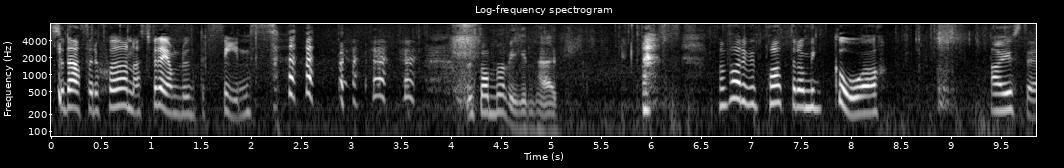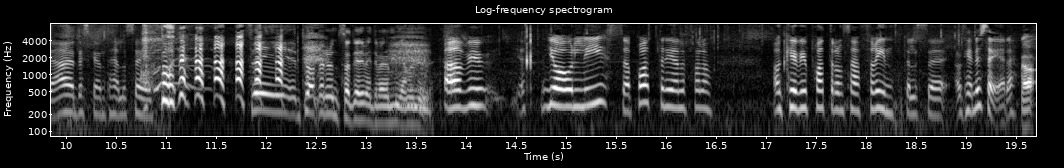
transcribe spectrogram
Så därför är det skönast för dig om du inte finns. Nu stormar vi in här. Vad var det vi pratade om igår? Ja just det, det ska jag inte heller säga. Säg, prata runt så att jag vet vad du menar nu. Ja, vi, jag och Lisa pratade i alla fall om... Okej, vi pratade om så här förintelse... Okej, nu säger jag det. Ja.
